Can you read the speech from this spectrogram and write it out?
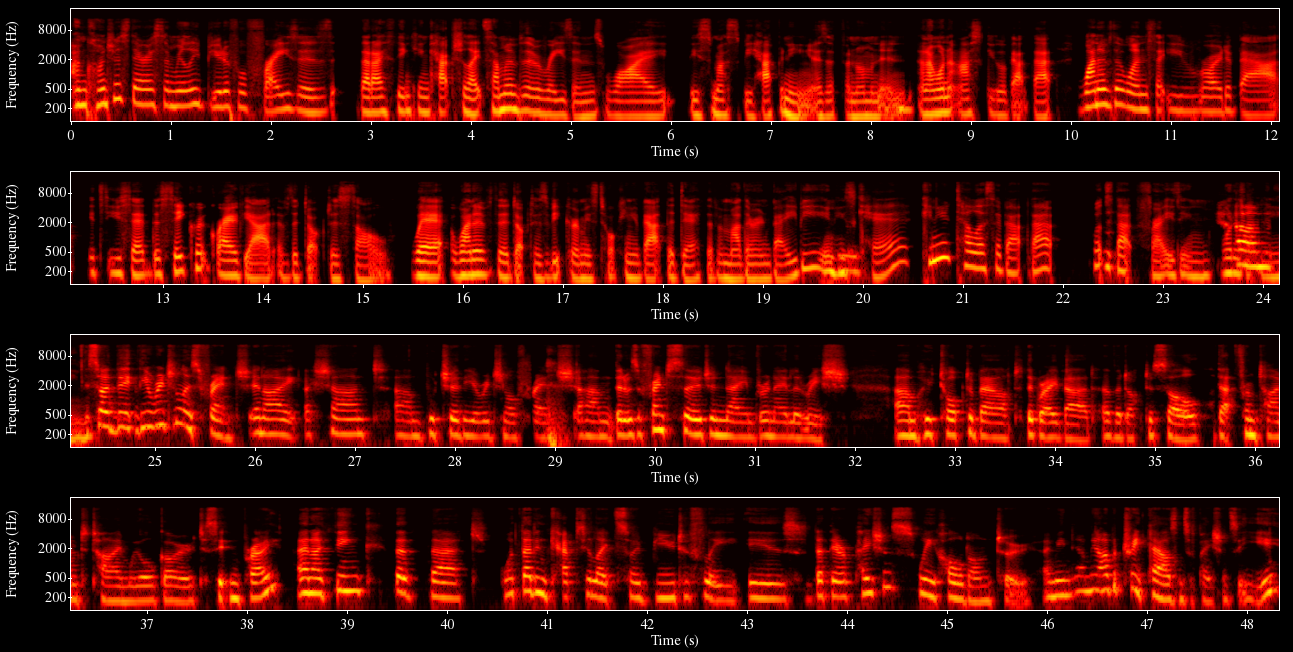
I'm conscious there are some really beautiful phrases that I think encapsulate some of the reasons why this must be happening as a phenomenon. And I want to ask you about that. One of the ones that you wrote about, it's you said the secret graveyard of the doctor's soul, where one of the doctors, Vikram, is talking about the death of a mother and baby in his mm. care. Can you tell us about that? What's that phrasing? What does um, that mean? So the, the original is French, and I, I shan't um, butcher the original French. Um, that it was a French surgeon named René Leriche um, who talked about the graveyard of a doctor's soul, that from time to time we all go to sit and pray. And I think that that what that encapsulates so beautifully is that there are patients we hold on to. I mean, I mean, I would treat thousands of patients a year,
